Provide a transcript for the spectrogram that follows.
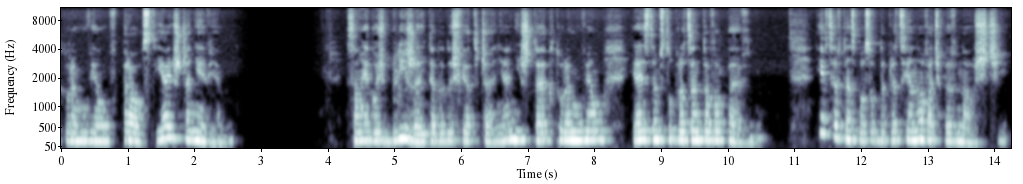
które mówią wprost, ja jeszcze nie wiem, są jakoś bliżej tego doświadczenia niż te, które mówią, ja jestem stuprocentowo pewny. Nie chcę w ten sposób deprecjonować pewności.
